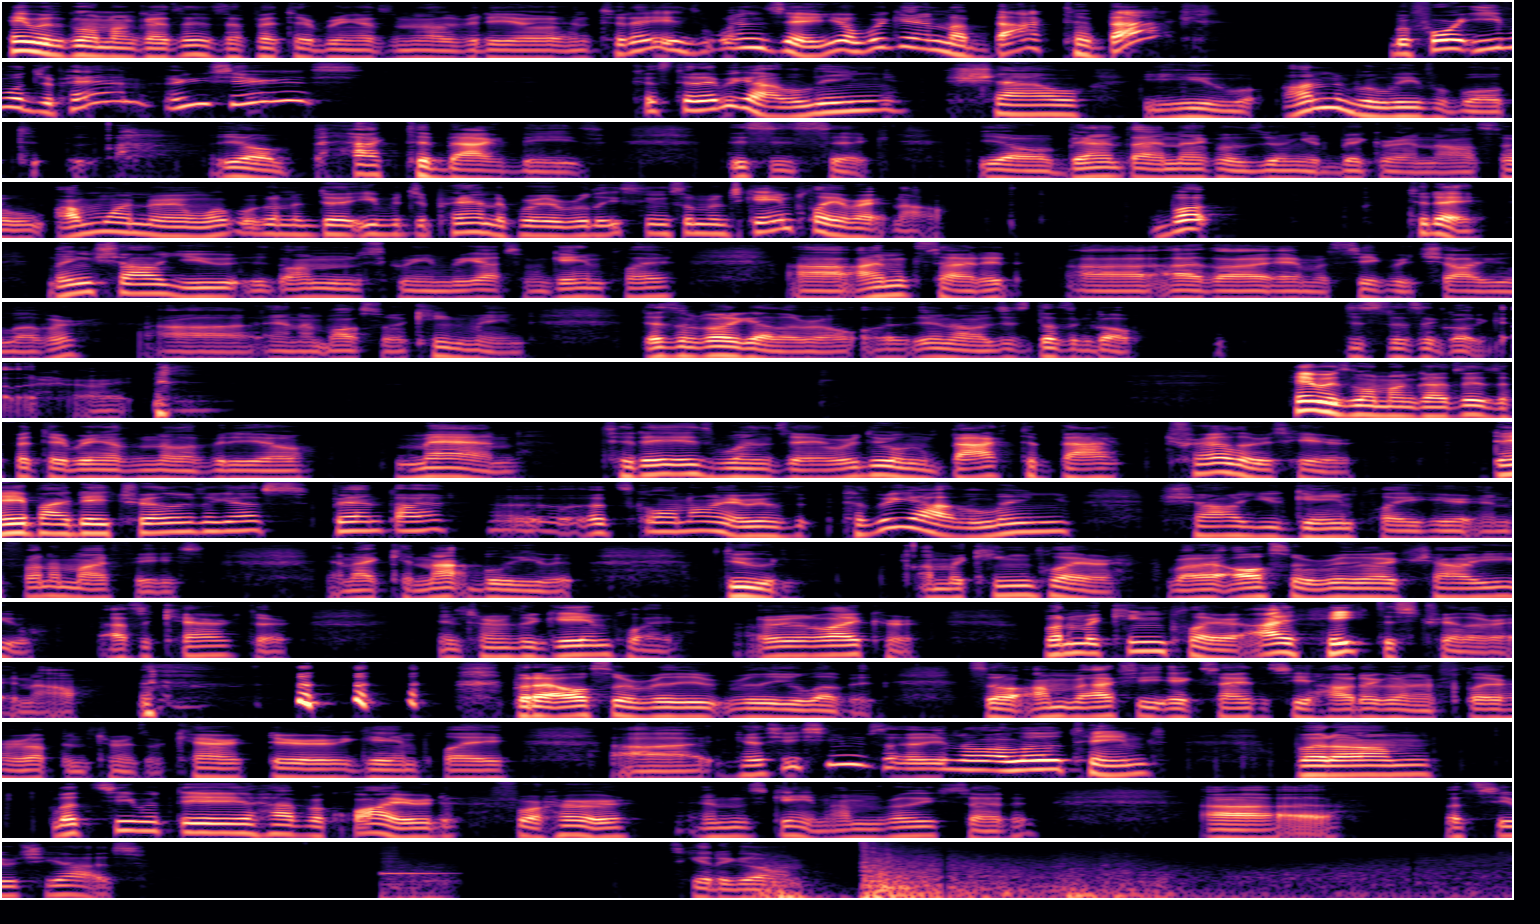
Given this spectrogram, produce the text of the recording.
Hey, what's going on, guys? It's Affect bringing us another video, and today is Wednesday. Yo, we're getting a back-to-back before Evo Japan? Are you serious? Because today we got Ling Xiao Yu. Unbelievable. Yo, back-to-back days. This is sick. Yo, Bandai Namco is doing it big right now, so I'm wondering what we're going to do at Evo Japan if we're releasing so much gameplay right now. But, today, Ling Xiaoyu is on the screen. We got some gameplay. Uh, I'm excited, uh, as I am a secret Xiaoyu lover, uh, and I'm also a King main. Doesn't go together, real. You know, it just doesn't go. Just doesn't go together. All right. hey, what's going on, guys? It's Affect bringing us another video. Man, today is Wednesday. We're doing back-to-back trailers here day by day trailers, I guess. Bandai, uh, what's going on here? Because we got Ling Xiaoyu gameplay here in front of my face, and I cannot believe it, dude. I'm a King player, but I also really like Xiaoyu as a character in terms of gameplay. I really like her, but I'm a King player. I hate this trailer right now. but I also really, really love it. So I'm actually excited to see how they're going to flare her up in terms of character, gameplay. Uh, because she seems, uh, you know, a little tamed. But um, let's see what they have acquired for her in this game. I'm really excited. Uh, let's see what she has. Let's get it going.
